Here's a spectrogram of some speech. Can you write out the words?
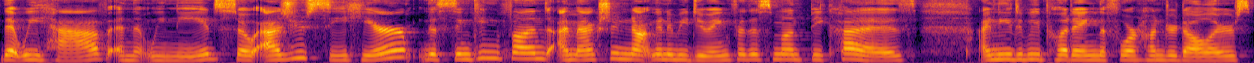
that we have and that we need. So as you see here, the sinking fund, I'm actually not going to be doing for this month because I need to be putting the $400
